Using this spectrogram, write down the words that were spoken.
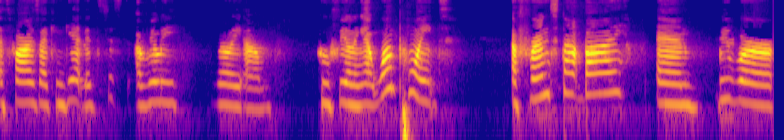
as far as I can get, it's just a really really um cool feeling. At one point, a friend stopped by, and we were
